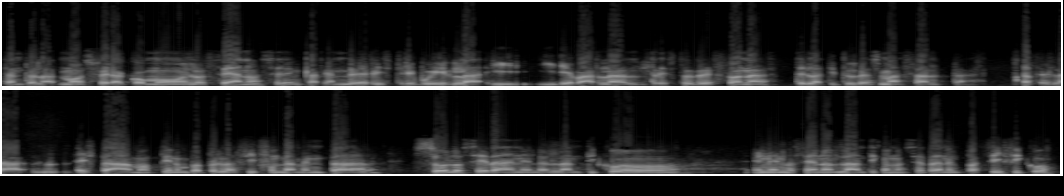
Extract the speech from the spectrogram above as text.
tanto la atmósfera como el océano se encargan de distribuirla y, llevarla al resto de zonas de latitudes más altas. Entonces, la, esta AMOC tiene un papel así fundamental. Solo se da en el Atlántico, en el Océano Atlántico, no se da en el Pacífico,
